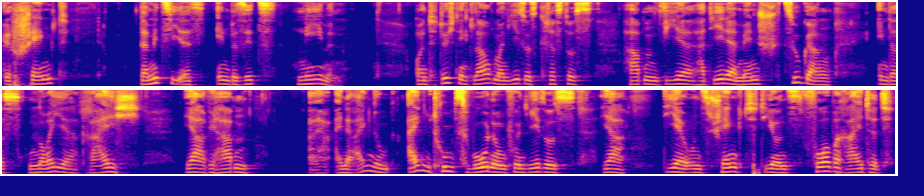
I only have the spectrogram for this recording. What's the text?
geschenkt, damit sie es in Besitz nehmen. Und durch den Glauben an Jesus Christus haben wir, hat jeder Mensch Zugang in das neue Reich. Ja, wir haben äh, eine Eigentum, Eigentumswohnung von Jesus, ja, die er uns schenkt, die uns vorbereitet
